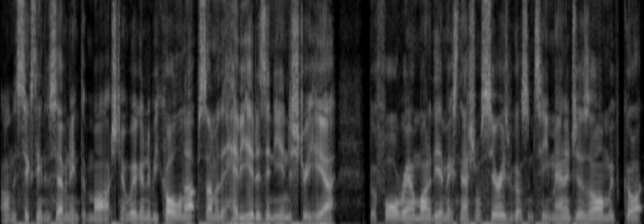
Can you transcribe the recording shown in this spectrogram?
on the 16th and 17th of March. Now, we're going to be calling up some of the heavy hitters in the industry here before round one of the MX National Series. We've got some team managers on. We've got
